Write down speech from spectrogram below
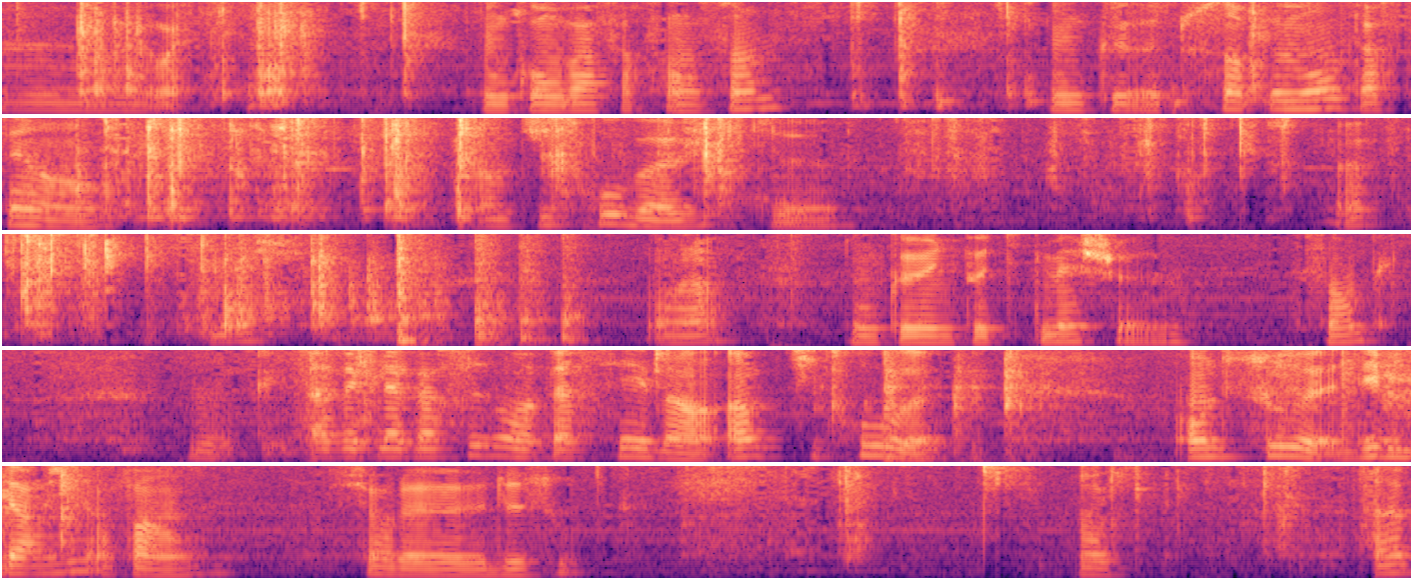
Euh. Donc on va faire ça ensemble. Donc tout simplement percer un, un petit trou, bah juste. Voilà. Donc une petite mèche simple. Donc, avec la perceuse, on va percer ben, un petit trou euh, en dessous euh, des d'argile, enfin sur le dessous. Donc, hop.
